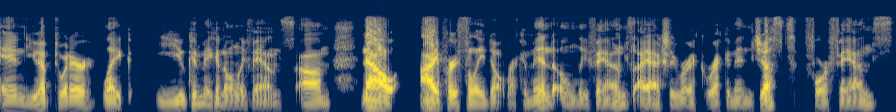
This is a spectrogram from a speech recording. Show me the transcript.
and you have Twitter, like you can make an OnlyFans. Um, now I personally don't recommend OnlyFans. I actually rec- recommend Just for Fans.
